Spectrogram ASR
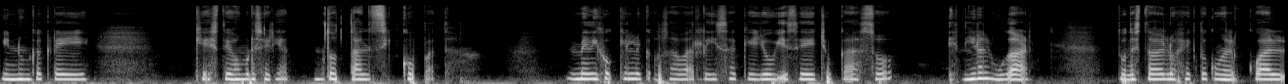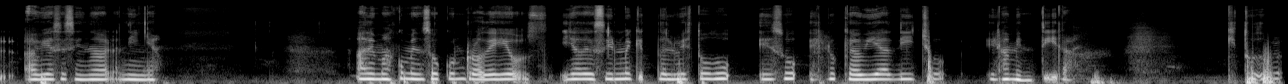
y nunca creí que este hombre sería un total psicópata. Me dijo que le causaba risa que yo hubiese hecho caso en ir al lugar donde estaba el objeto con el cual había asesinado a la niña. Además comenzó con rodeos y a decirme que tal vez todo eso es lo que había dicho era mentira. Que todo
